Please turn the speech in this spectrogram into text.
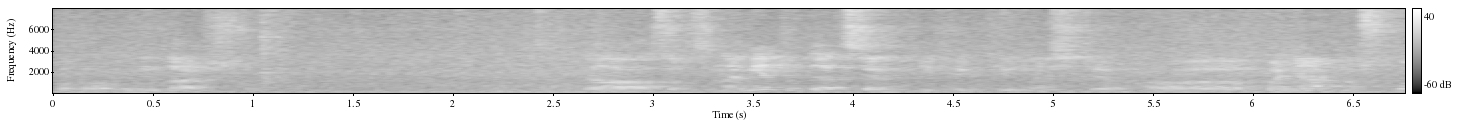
попробуем дальше. Собственно, методы оценки эффективности. А, понятно, что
